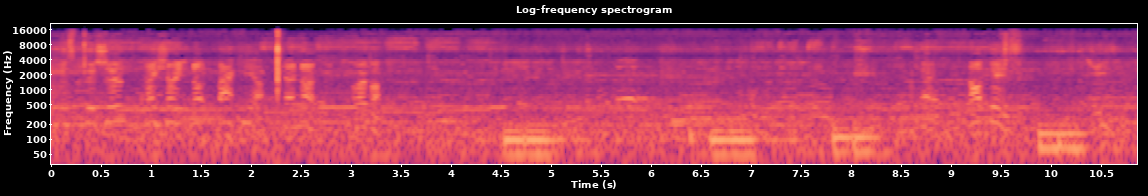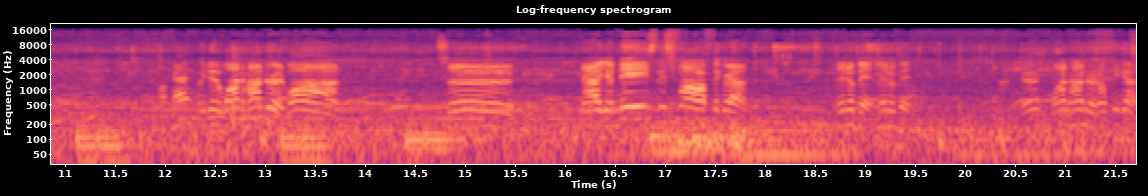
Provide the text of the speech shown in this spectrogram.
In this position, make sure you're not back here. Okay, no. Over. Okay, not this. Easy. Okay, we do 100. One, two. Now your knees this far off the ground. Little bit, little bit. Good. 100. Off you go.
